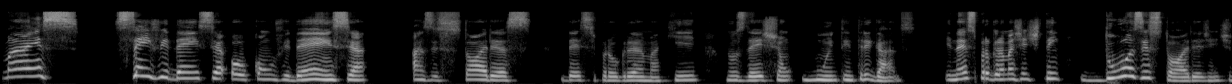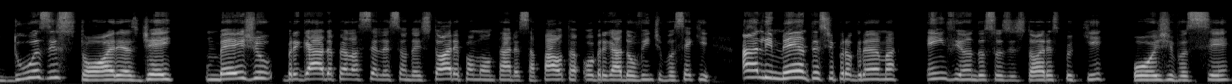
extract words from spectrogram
Mas, sem vidência ou convidência, as histórias desse programa aqui nos deixam muito intrigados. E nesse programa a gente tem duas histórias, gente, duas histórias. Jay, um beijo, obrigada pela seleção da história por montar essa pauta. Obrigado, ouvinte, você que alimenta este programa enviando as suas histórias, porque hoje você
